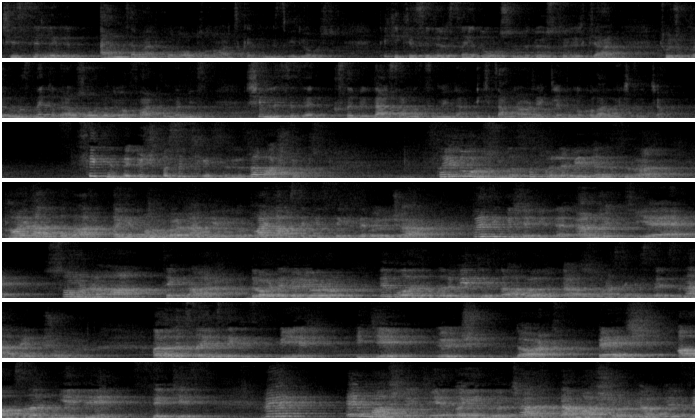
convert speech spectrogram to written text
Kesirlerin en temel konu olduğunu artık hepimiz biliyoruz. Peki kesirleri sayı doğrusunda gösterirken çocuklarımız ne kadar zorlanıyor farkında mıyız? Şimdi size kısa bir ders anlatımıyla iki tane örnekle bunu kolaylaştıracağım. 8'de 3 basit kesirimizle başlıyoruz. Sayı doğrusunda 0 ile 1 arasını paydan kadar ayırmam, bölmem gerekiyor. Paydan 8, 8'e böleceğim. Pratik bir şekilde önce 2'ye, sonra tekrar 4'e bölüyorum ve bu aralıkları bir kez daha böldükten sonra 8 sayısını elde etmiş oluyorum. Aralık sayım 8. 1, 2, 3, 4, 5, 6, 7, 8. Ve en baştaki ayırdığım çarpıktan başlıyorum yazmaya.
